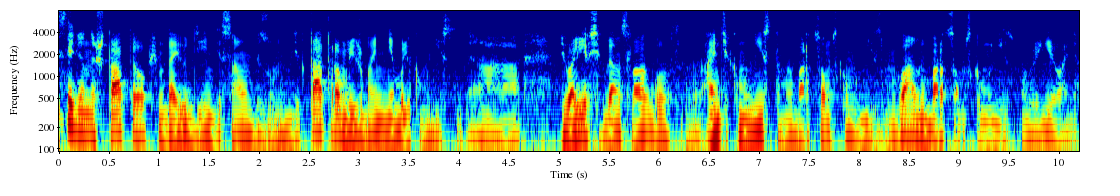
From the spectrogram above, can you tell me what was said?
Соединенные Штаты, в общем, дают деньги самым безумным диктаторам, лишь бы они не были коммунистами. А Дювалье всегда на словах был антикоммунистом и борцом с коммунизмом, главным борцом с коммунизмом в регионе,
